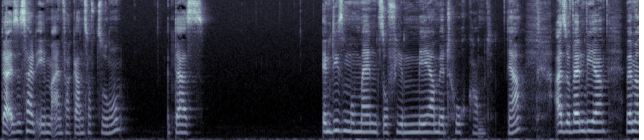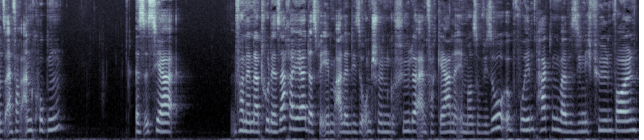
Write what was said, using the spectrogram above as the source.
da ist es halt eben einfach ganz oft so, dass in diesem Moment so viel mehr mit hochkommt. Ja, also wenn wir, wenn wir uns einfach angucken, es ist ja von der Natur der Sache her, dass wir eben alle diese unschönen Gefühle einfach gerne immer sowieso irgendwo hinpacken, weil wir sie nicht fühlen wollen.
